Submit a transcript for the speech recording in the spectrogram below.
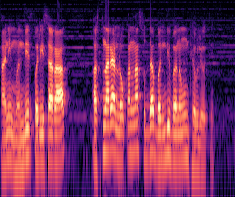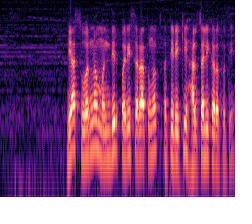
आणि मंदिर परिसरात असणाऱ्या लोकांना सुद्धा बंदी बनवून ठेवले होते. या सुवर्ण मंदिर परिसरातूनच अतिरेकी हालचाली करत होते.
